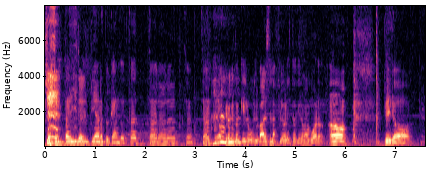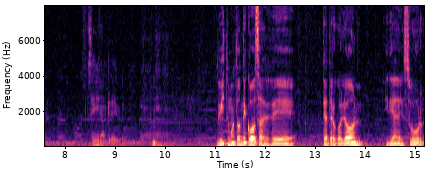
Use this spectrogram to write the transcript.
yo sentadito en el piano tocando. Ta, creo que toqué el vals en las flores, que no me acuerdo. Oh, pero, sí, no, increíble. Viviste un montón de cosas desde Teatro Colón, Ideas del Sur,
